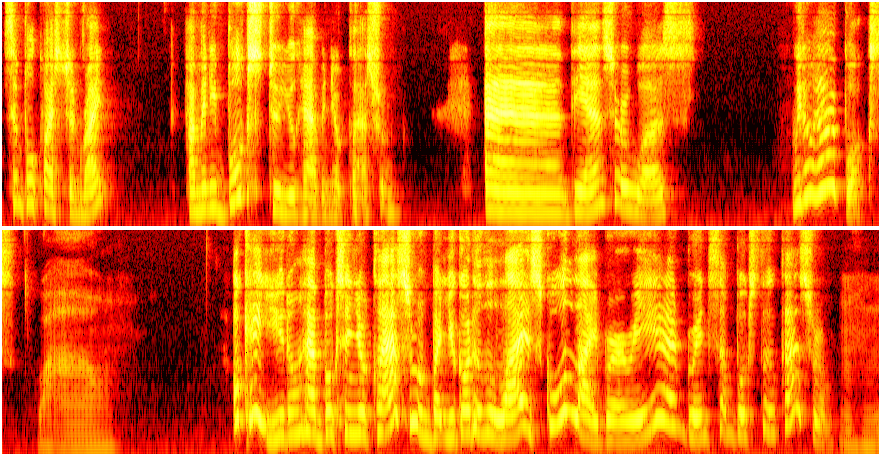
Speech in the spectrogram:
Simple question, right? How many books do you have in your classroom? And the answer was, we don't have books. Wow. Okay, you don't have books in your classroom, but you go to the li- school library and bring some books to the classroom. hmm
